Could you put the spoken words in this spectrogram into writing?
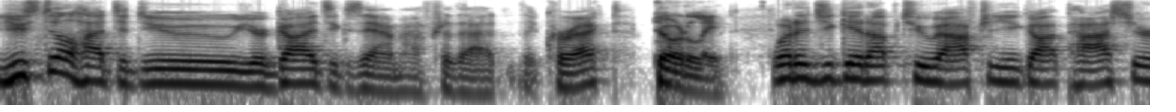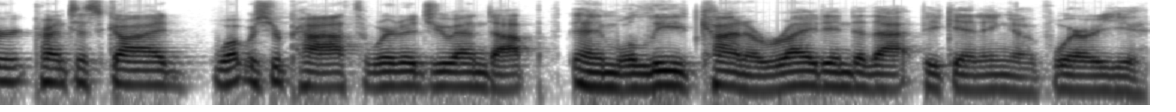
you still had to do your guides exam after that, correct? Totally. What did you get up to after you got past your apprentice guide? What was your path? Where did you end up? And we'll lead kind of right into that beginning of where you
